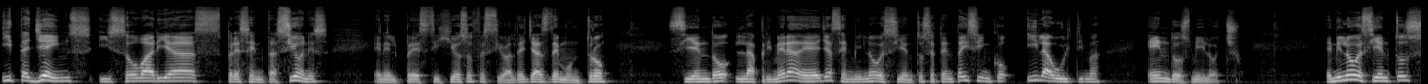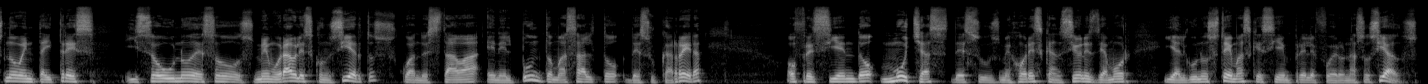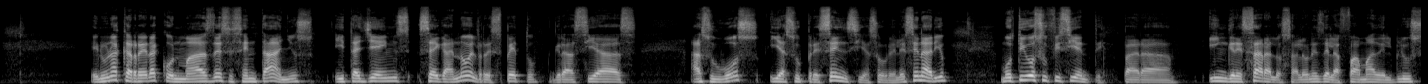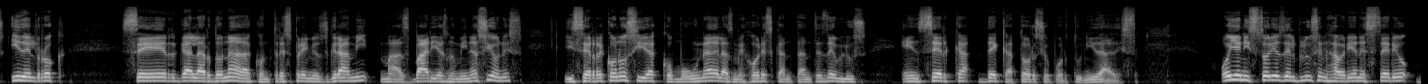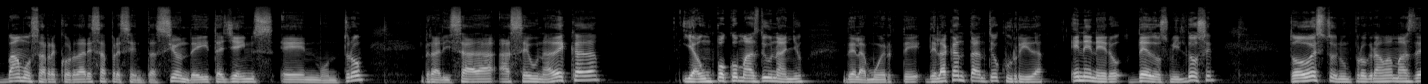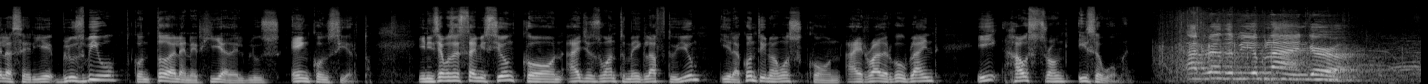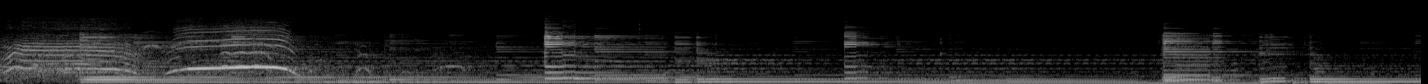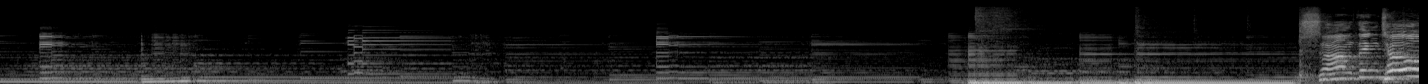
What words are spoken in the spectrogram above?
Ita James hizo varias presentaciones en el prestigioso Festival de Jazz de Montreux, siendo la primera de ellas en 1975 y la última en 2008. En 1993 hizo uno de esos memorables conciertos cuando estaba en el punto más alto de su carrera, ofreciendo muchas de sus mejores canciones de amor y algunos temas que siempre le fueron asociados. En una carrera con más de 60 años, Ita James se ganó el respeto gracias a su voz y a su presencia sobre el escenario, motivo suficiente para ingresar a los salones de la fama del blues y del rock, ser galardonada con tres premios Grammy más varias nominaciones y ser reconocida como una de las mejores cantantes de blues en cerca de 14 oportunidades. Hoy en Historias del Blues en Javerian Estéreo vamos a recordar esa presentación de Ita James en Montreux, realizada hace una década y a un poco más de un año de la muerte de la cantante ocurrida en enero de 2012. Todo esto en un programa más de la serie Blues Vivo, con toda la energía del blues en concierto. Iniciamos esta emisión con I Just Want to Make Love to You y la continuamos con I'd Rather Go Blind y How Strong is a Woman. I'd rather be a blind girl. Something told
